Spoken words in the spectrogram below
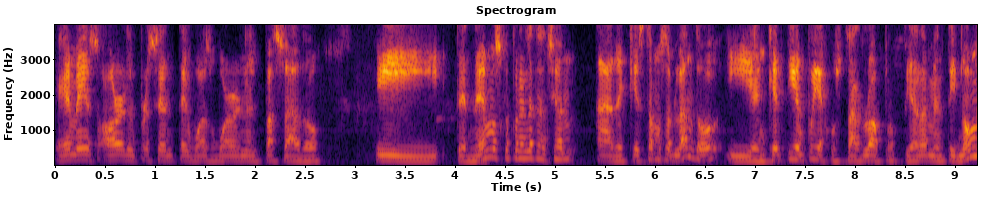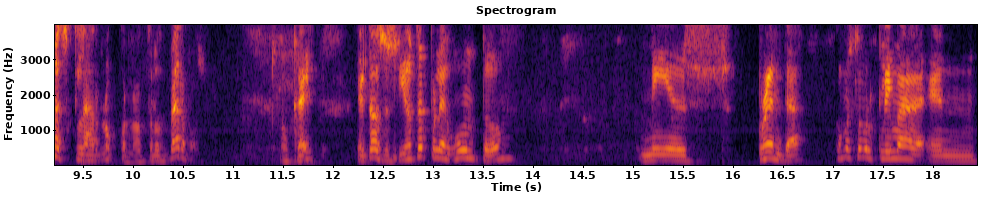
M es are en el presente, was, were en el pasado. Y tenemos que ponerle atención a de qué estamos hablando y en qué tiempo y ajustarlo apropiadamente y no mezclarlo con otros verbos. ¿Ok? Entonces, si yo te pregunto, Miss Brenda, ¿cómo estuvo el clima en,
